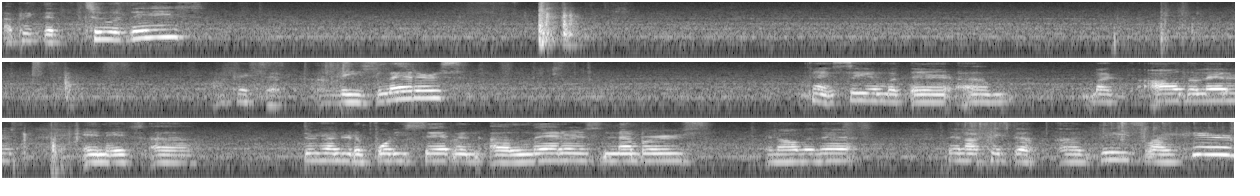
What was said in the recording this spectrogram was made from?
I picked up two of these. I picked up these letters. Can't see them, but they're um, like all the letters. And it's uh, 347 uh, letters, numbers, and all of that. Then I picked up uh, these right here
